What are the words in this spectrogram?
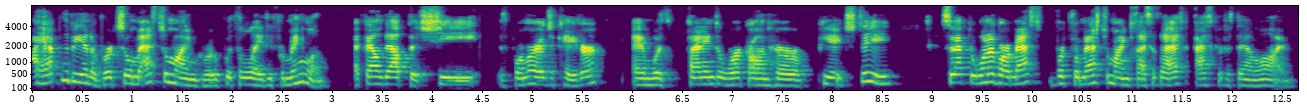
I happened to be in a virtual mastermind group with a lady from England. I found out that she is a former educator and was planning to work on her PhD. So after one of our mass, virtual mastermind classes, I asked her to stay online.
